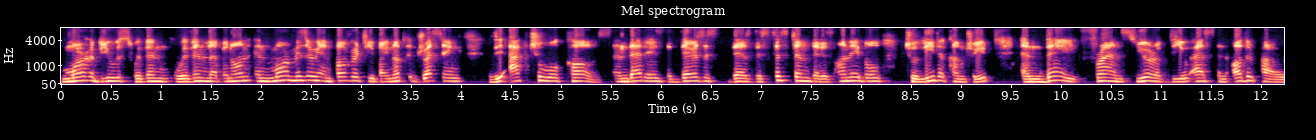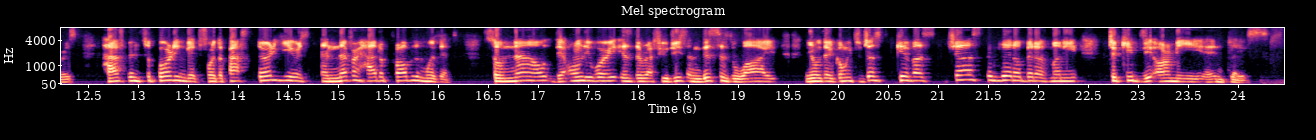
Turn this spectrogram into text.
more abuse within within Lebanon, and more misery and poverty by not addressing the actual cause. And that is that there's this, there's this system that is unable to lead a country, and they, France, Europe, the U.S., and other powers have been supporting it for the past 30 years and never had a problem with it. So now the only worry is the refugees, and this is why you know they're going to just give us just a little bit of money to keep the army in place.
